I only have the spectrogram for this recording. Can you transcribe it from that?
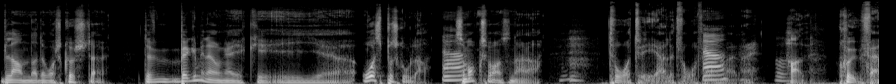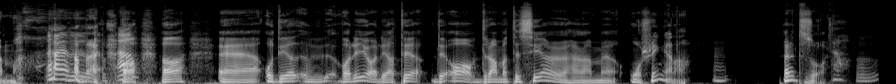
blandade årskurser. Det, bägge mina unga gick i, i uh, Åsbo skola, Ja. som också var en sån här uh, två, tre eller två, fem Ja. eller halv, sju, fem. Ja, ja. Eh, och det, vad det gör det är att det, det avdramatiserar det här med årsringarna. Mm. Är det inte så? Mm.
